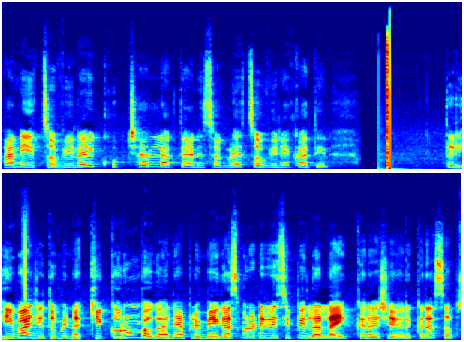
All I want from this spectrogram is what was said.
आणि चवीलाही खूप छान लागते आणि सगळे चवीने खातील. तर ही भाजी तुम्ही नक्की करून बघा आणि आपल्या मेगास मराठी रेसिपीला लाईक करा शेअर करा सबस्क्राईब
